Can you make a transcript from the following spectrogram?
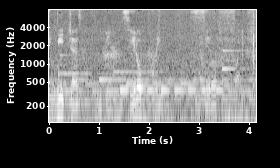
in meters will be 0.05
